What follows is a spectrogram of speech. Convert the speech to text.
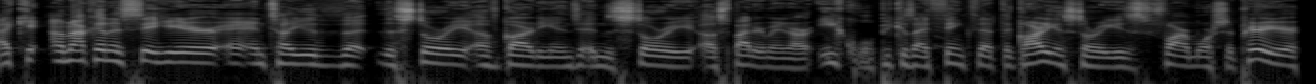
I can't, I'm not gonna sit here and tell you that the story of Guardians and the story of Spider-Man are equal because I think that the Guardian story is far more superior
